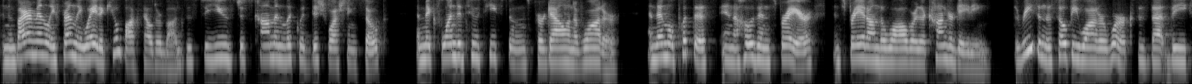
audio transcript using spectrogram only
An environmentally friendly way to kill box elder bugs is to use just common liquid dishwashing soap and mix one to two teaspoons per gallon of water. And then we'll put this in a hose end sprayer and spray it on the wall where they're congregating. The reason the soapy water works is that the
